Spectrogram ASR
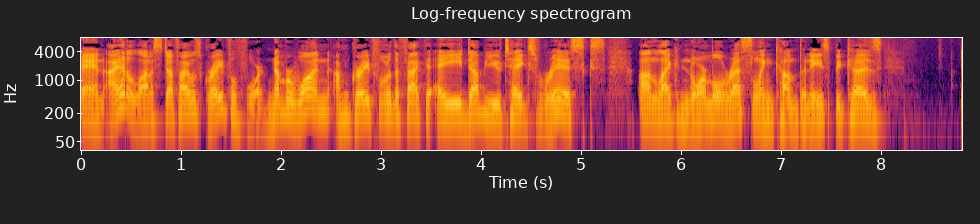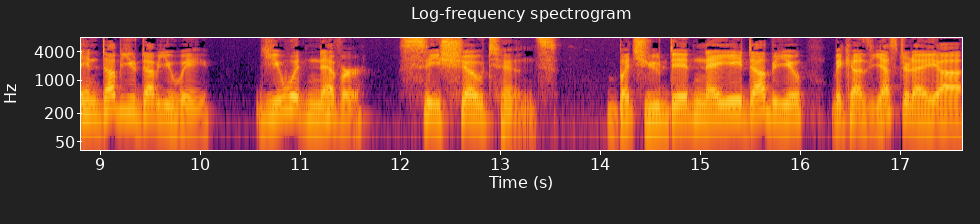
And I had a lot of stuff I was grateful for. Number one, I'm grateful for the fact that AEW takes risks unlike normal wrestling companies because in WWE, you would never see show tunes but you did in AEW because yesterday, uh,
